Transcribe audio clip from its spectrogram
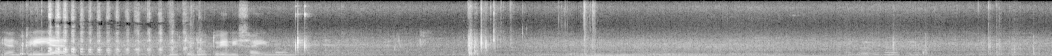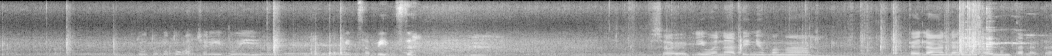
Yan, clay yan. Luto-luto yan ni Simon. Luto-lutuan siya dito eh. Pizza-pizza. So, iwan natin yung mga kailangan lang ni Simon talaga.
